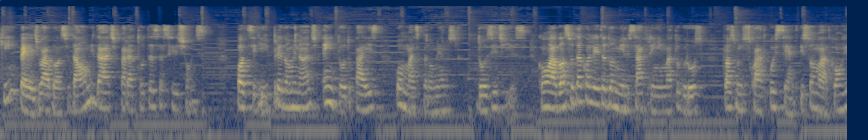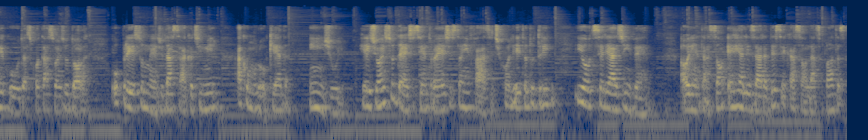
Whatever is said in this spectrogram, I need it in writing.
que impede o avanço da umidade para todas as regiões. Pode seguir predominante em todo o país por mais pelo menos 12 dias. Com o avanço da colheita do milho safrinha em Mato Grosso, próximo dos 4%, e somado com o recuo das cotações do dólar, o preço médio da saca de milho acumulou queda em julho. Regiões Sudeste e Centro-Oeste estão em fase de colheita do trigo e outros cereais de inverno. A orientação é realizar a dessecação das plantas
